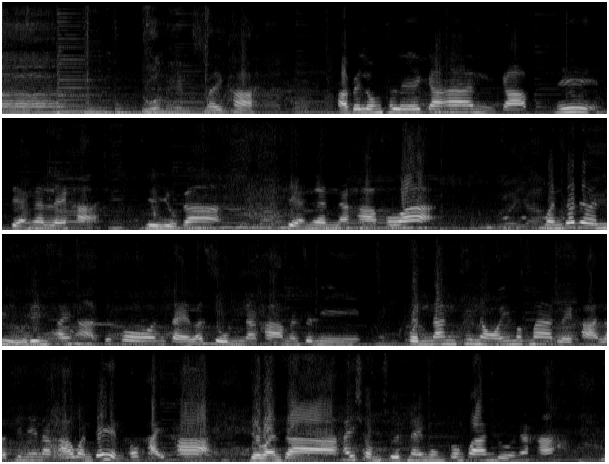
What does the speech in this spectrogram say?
า ดวงแห่งสุไปค่ะพาไปลงทะเลกันกับนี่เสียเงินเลยค่ะ อยู่ๆก็เสียเงินนะคะ เพราะว่ามันก็เดินอยู่ริมชายหาดทุกคนแต่ละซุ้มนะคะ มันจะมีคนนั่งที่น้อยมากๆเลยค่ะ แล้วทีนี้นะคะ วันก็เห็นเขาขายผ้า เดี๋ยววันจะให้ชมชุดในมุมกว้างๆดูนะคะโห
